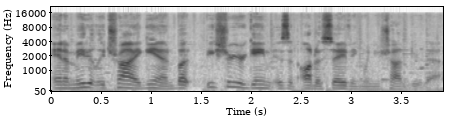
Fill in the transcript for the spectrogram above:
and immediately try again, but be sure your game isn't auto-saving when you try to do that.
